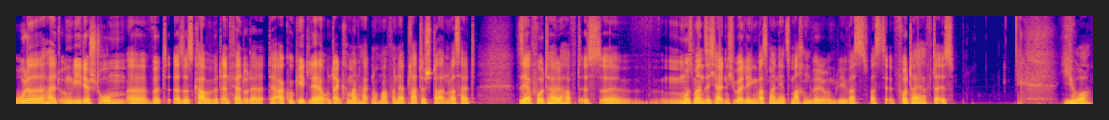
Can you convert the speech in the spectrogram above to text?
Oder halt irgendwie der Strom äh, wird, also das Kabel wird entfernt oder der Akku geht leer und dann kann man halt nochmal von der Platte starten, was halt sehr vorteilhaft ist, äh, muss man sich halt nicht überlegen, was man jetzt machen will, irgendwie was, was vorteilhafter ist. Ja,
